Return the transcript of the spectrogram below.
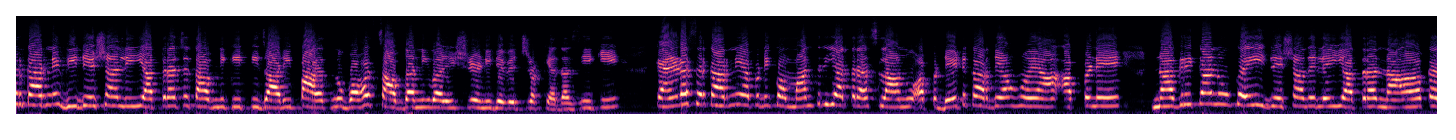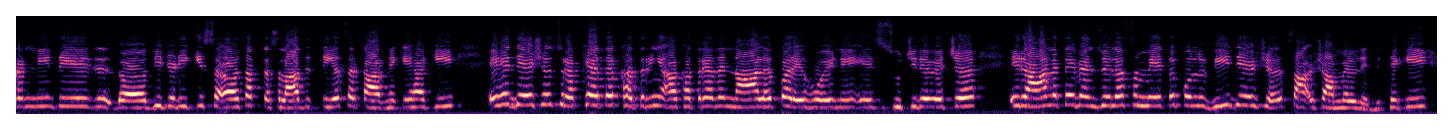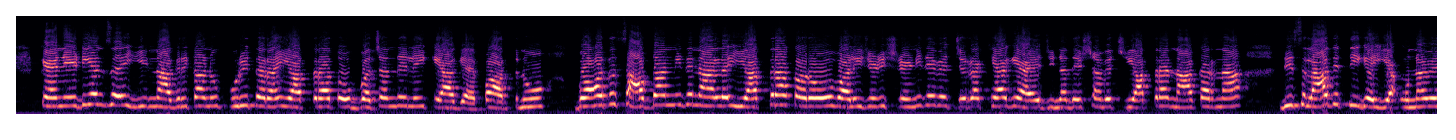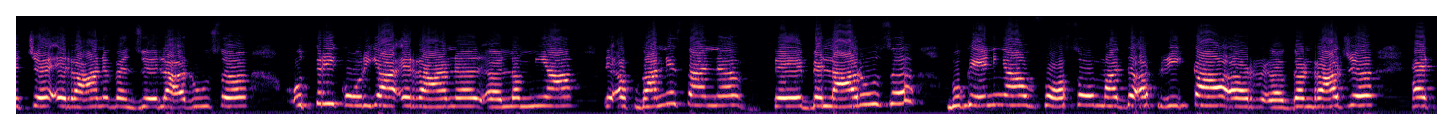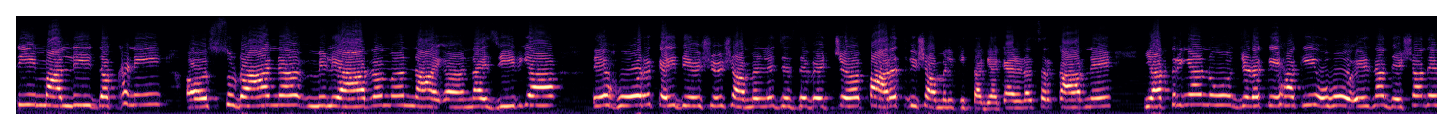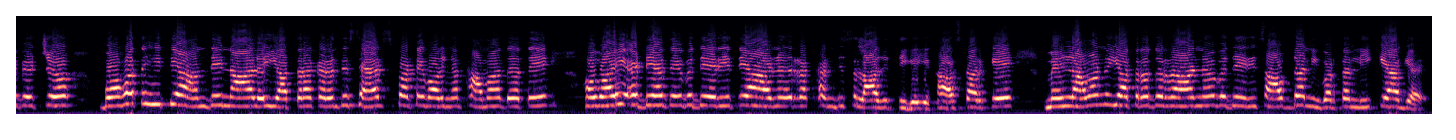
ਸਰਕਾਰ ਨੇ ਵਿਦੇਸ਼ਾਂ ਲਈ ਯਾਤਰਾ ਚੇਤਾਵਨੀ ਕੀਤੀ ਜਾਰੀ ਭਾਰਤ ਨੂੰ ਬਹੁਤ ਸਾਵਧਾਨੀ ਵਾਲੀ ਸ਼੍ਰੇਣੀ ਦੇ ਵਿੱਚ ਰੱਖਿਆ ਦੱਸਦੀ ਕਿ ਕੈਨੇਡਾ ਸਰਕਾਰ ਨੇ ਆਪਣੀ ਕੌਮਾਂਤਰੀ ਯਾਤਰਾ ਸਲਾਹ ਨੂੰ ਅਪਡੇਟ ਕਰਦਿਆਂ ਹੋਇਆਂ ਆਪਣੇ ਨਾਗਰਿਕਾਂ ਨੂੰ ਕਈ ਦੇਸ਼ਾਂ ਦੇ ਲਈ ਯਾਤਰਾ ਨਾ ਕਰਨੀ ਤੇ ਦੀ ਜਿਹੜੀ ਕਿ ਸਖਤ ਸਲਾਹ ਦਿੱਤੀ ਹੈ, ਸਰਕਾਰ ਨੇ ਕਿਹਾ ਕਿ ਇਹ ਦੇਸ਼ ਸੁਰੱਖਿਅਤ ਖਤਰੀਆਂ, ਖਤਰਿਆਂ ਦੇ ਨਾਲ ਭਰੇ ਹੋਏ ਨੇ। ਇਸ ਸੂਚੀ ਦੇ ਵਿੱਚ ਈਰਾਨ ਅਤੇ ਵੈਨਜ਼ੂਏਲਾ ਸਮੇਤ ਕੁੱਲ 20 ਦੇਸ਼ ਸ਼ਾਮਿਲ ਨੇ, ਜਿੱਥੇ ਕਿ ਕੈਨੇਡੀਅਨਸ ਨਾਗਰਿਕਾਂ ਨੂੰ ਪੂਰੀ ਤਰ੍ਹਾਂ ਯਾਤਰਾ ਤੋਂ ਬਚਣ ਦੇ ਲਈ ਕਿਹਾ ਗਿਆ ਹੈ। ਭਾਰਤ ਨੂੰ ਬਹੁਤ ਸਾਵਧਾਨੀ ਦੇ ਨਾਲ ਯਾਤਰਾ ਕਰੋ ਵਾਲੀ ਜਿਹੜੀ ਸ਼੍ਰੇਣੀ ਦੇ ਵਿੱਚ ਰੱਖਿਆ ਗਿਆ ਹੈ ਜਿਨ੍ਹਾਂ ਦੇਸ਼ਾਂ ਵਿੱਚ ਯਾਤਰਾ ਨਾ ਕਰਨਾ ਦੀ ਸਲਾਹ ਦਿੱਤੀ ਗਈ ਹੈ ਉਹਨਾਂ ਵਿੱਚ ਈਰਾਨ ਵੈਨਜ਼ੂਏਲਾ ਰੂਸ ਉੱਤਰੀ ਕੋਰੀਆ ਈਰਾਨ ਅ, ਤੇ ਅਫਗਾਨਿਸਤਾਨ ਤੇ ਬੇਲਾਰੂਸ ਬੁਕੇਨੀਆ ਫੋਸੋ ਮੱਧ ਅਫਰੀਕਾ ਗਣਰਾਜ ਹੈਤੀ ਮਾਲੀ ਦੱਖਣੀ ਸੁਡਾਨ ਮਿਲਿਆਰਮ ਨਾ- ਨਾਈਜੀਰੀਆ ਤੇ ਹੋਰ ਕਈ ਦੇਸ਼ ਸ਼ਾਮਿਲ ਨੇ, ਜਿਸ ਦੇ ਵਿੱਚ ਭਾਰਤ ਵੀ ਸ਼ਾਮਿਲ ਕੀਤਾ ਗਿਆ। ਕੈਨੇਡਾ ਸਰਕਾਰ ਨੇ ਯਾਤਰੀਆਂ ਨੂੰ ਜਿਹੜਾ ਕਿਹਾ ਕਿ ਉਹ ਇਹਨਾਂ ਦੇਸ਼ਾਂ ਦੇ ਵਿੱਚ ਬਹੁਤ ਹੀ ਧਿਆਨ ਦੇ ਨਾਲ ਯਾਤਰਾ ਕਰਨ ਤੇ ਸੈਰ ਸਪਾਟੇ ਵਾਲੀਆਂ ਥਾਵਾਂ ਤੇ ਅਤੇ ਹਵਾਈ ਅੱਡਿਆਂ ਤੇ ਵਧੇਰੇ ਧਿਆਨ ਰੱਖਣ ਦੀ ਸਲਾਹ ਦਿੱਤੀ ਗਈ ਹੈ। ਖਾਸ ਕਰਕੇ ਮਹਿਲਾਵਾਂ ਨੂੰ ਯਾਤਰਾ ਦੌਰਾਨ ਵਧੇਰੀ ਸਾਵਧਾਨੀ ਵਰਤਣ ਲਈ ਕਿਹਾ ਗਿਆ ਹੈ।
